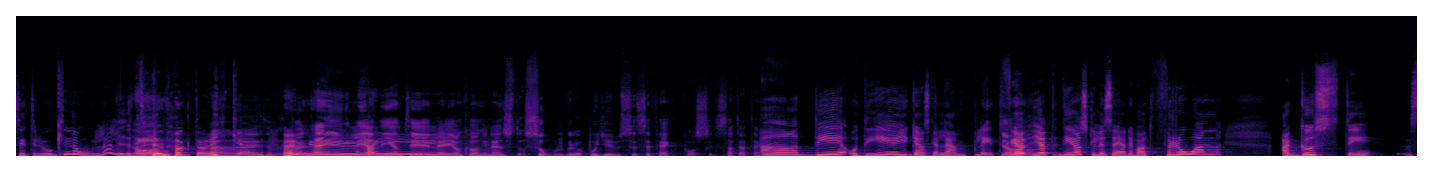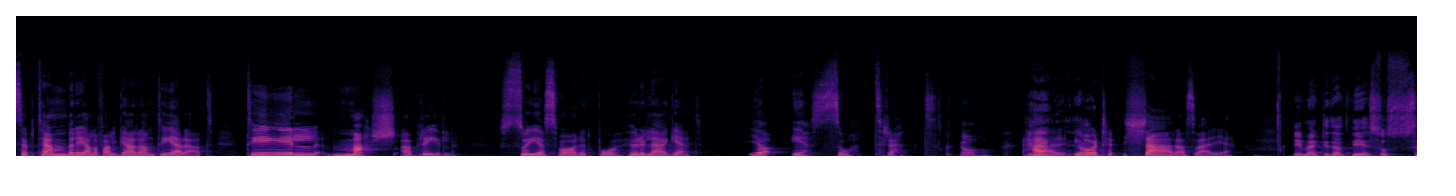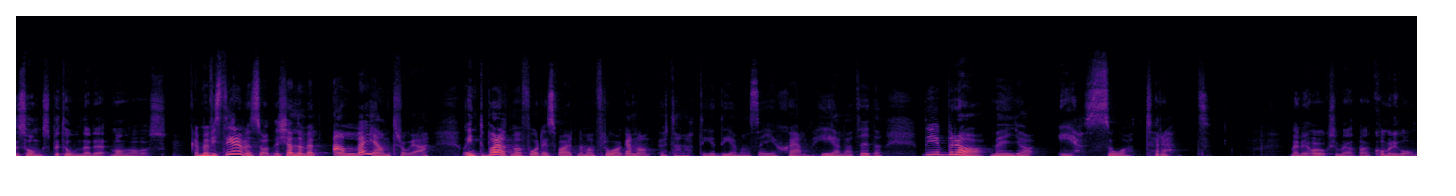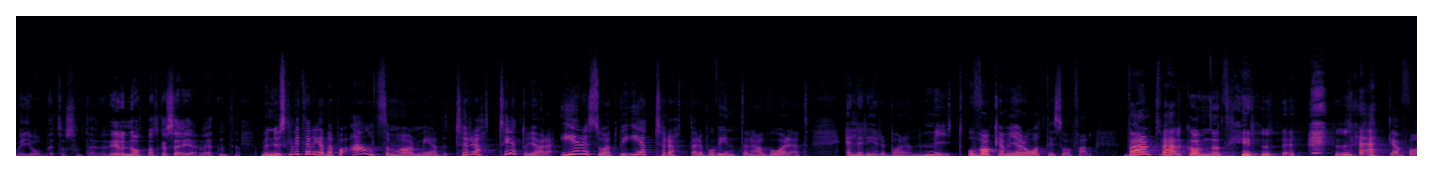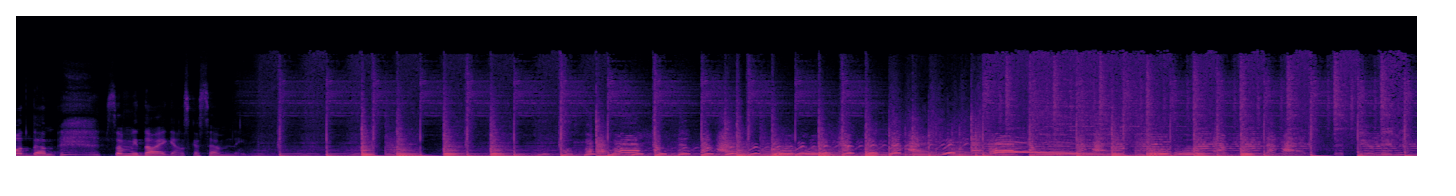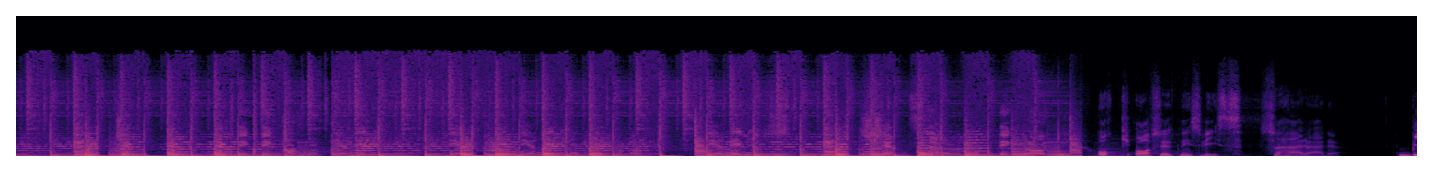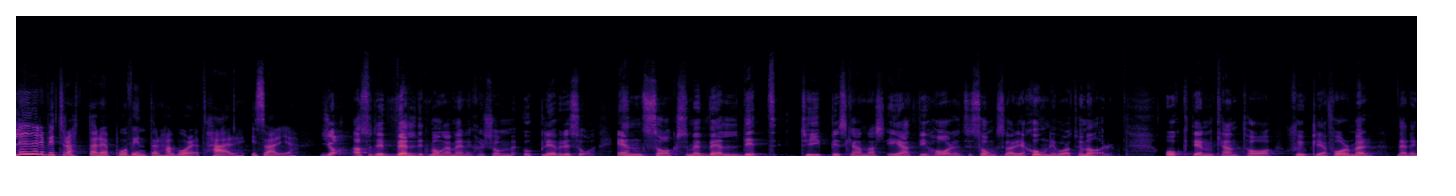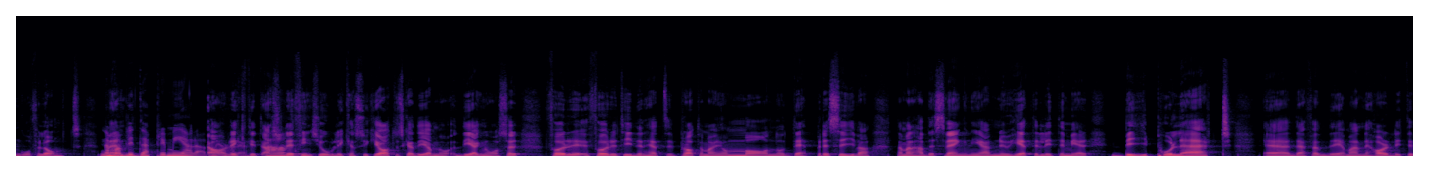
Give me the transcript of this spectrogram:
Sitter du och knolar lite, Ja. doktor Mikael? Den här inledningen till Lejonkungen, en st- sol går upp och ljusets effekt på oss, så att jag tänkte Ja, på. det, och det är ju ganska lämpligt. För Ja. jag, jag, det jag skulle säga det var att från augusti, september i alla fall garanterat, till mars, april, så är svaret på hur är läget? Jag är så trött Ja. Är- här i ja. vårt kära Sverige. Det är märkligt att vi är så säsongsbetonade, många av oss. Ja, men visst är det väl så? Det känner väl alla igen tror jag. Och inte bara att man får det svaret när man frågar någon, utan att det är det man säger själv hela tiden. Det är bra, men jag är så trött. Men det har ju också med att man kommer igång med jobbet och sånt där. Det är väl något man ska säga, jag vet inte. Men nu ska vi ta reda på allt som har med trötthet att göra. Är det så att vi är tröttare på vinterhalvåret? Eller är det bara en myt? Och vad kan vi göra åt det i så fall? Varmt välkomna till Läkarpodden, som idag är ganska sömnig. Och avslutningsvis, så här är det. Blir vi tröttare på vinterhalvåret här i Sverige? Ja, alltså det är väldigt många människor som upplever det så. En sak som är väldigt typisk annars är att vi har en säsongsvariation i vårt humör. Och den kan ta sjukliga former när den går för långt. När Men- man blir deprimerad? Ja, riktigt. Alltså, Ja. Det finns ju olika psykiatriska diagno- diagnoser. Förr, förr i tiden hette, pratade man ju om manodepressiva, när man hade svängningar. Nu heter det lite mer bipolärt, eh, därför att man har lite,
